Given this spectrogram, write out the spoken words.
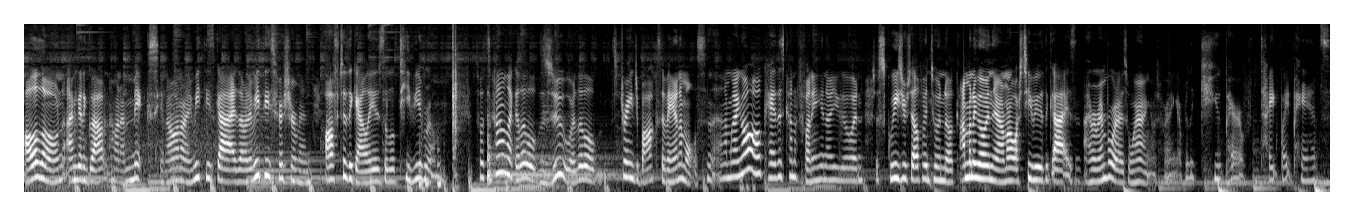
all alone. I'm going to go out and i want to mix you know i'm going to meet these guys i'm going to meet these fishermen. Off to the galley is a little tv room. So it's kind of like a little zoo or a little strange box of animals. And I'm going, oh, okay, this is kind of funny. You know, you go and just squeeze yourself into a nook. I'm going to go in there. I'm going to watch TV with the guys. And I remember what I was wearing. I was wearing a really cute pair of tight white pants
